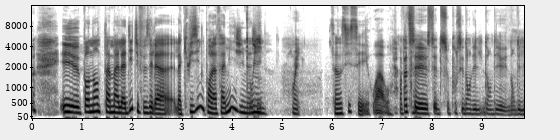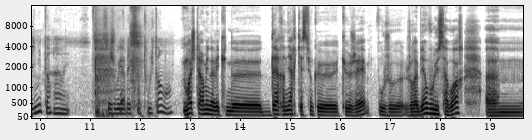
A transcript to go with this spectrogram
Et euh, pendant ta maladie, tu faisais la, la cuisine pour la famille, j'imagine. Oui. Ça aussi, c'est waouh. En fait, c'est, de se pousser dans des, dans des, dans des limites. hein. Ah ouais. C'est jouer avec ça tout le temps. hein. Moi, je termine avec une euh, dernière question que, que j'ai, où j'aurais bien voulu savoir. euh,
